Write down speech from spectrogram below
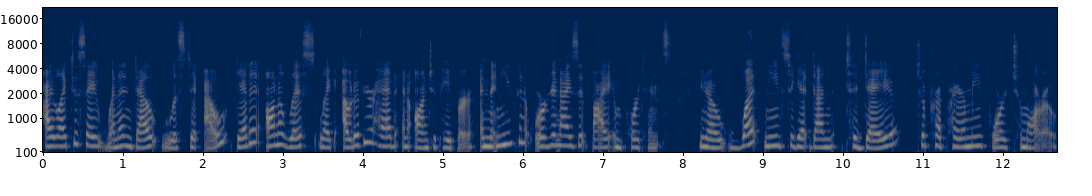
I like to say, when in doubt, list it out. Get it on a list, like out of your head and onto paper, and then you can organize it by importance. You know, what needs to get done today to prepare me for tomorrow?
